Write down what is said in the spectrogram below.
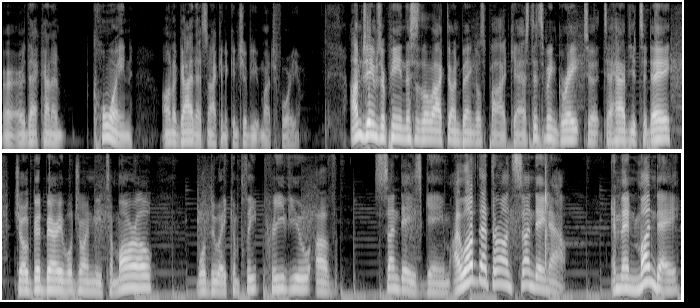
or, or that kind of coin on a guy that's not going to contribute much for you. I'm James Rapien. This is the Locked On Bengals podcast. It's been great to, to have you today. Joe Goodberry will join me tomorrow. We'll do a complete preview of Sunday's game. I love that they're on Sunday now. And then Monday,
